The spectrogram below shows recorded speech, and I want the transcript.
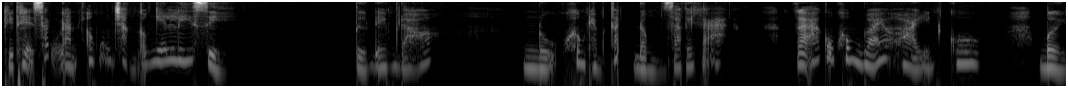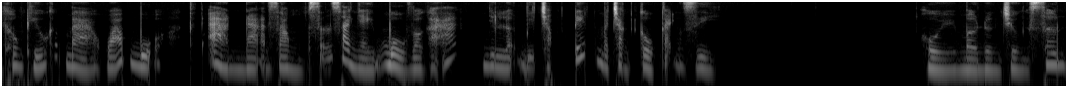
thì thể xác đàn ông cũng chẳng có nghĩa lý gì. Từ đêm đó, nụ không thèm cắt đồng ra với gã. Gã cũng không đoái hoài đến cô. bởi không thiếu các bà quá bụa, các à nạ dòng sẵn sàng nhảy bổ vào gã như lợn bị chọc tết mà chẳng cầu cạnh gì. Hồi mở đường Trường Sơn,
